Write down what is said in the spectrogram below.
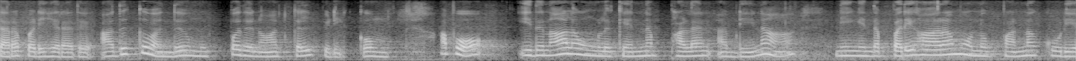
தரப்படுகிறது. அதுக்கு வந்து முப்பது நாட்கள் பிடிக்கும். அப்போது இதனால் உங்களுக்கு என்ன பலன் அப்படின்னா நீங்கள் இந்த பரிகாரம் ஒன்று பண்ணக்கூடிய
